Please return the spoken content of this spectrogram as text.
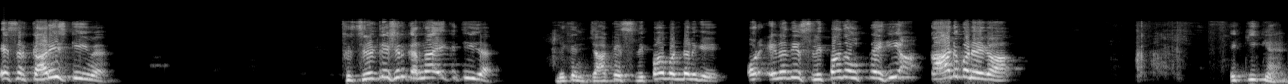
ਇਹ ਸਰਕਾਰੀ ਸਕੀਮ ਹੈ ਫੈਸਿਲਿਟੇਸ਼ਨ ਕਰਨਾ ਇੱਕ ਚੀਜ਼ ਹੈ ਲੇਕਿਨ ਜਾ ਕੇ ਸਲਿੱਪਾਂ ਵੰਡਣਗੇ ਔਰ ਇਹਨਾਂ ਦੀ ਸਲਿੱਪਾਂ ਦੇ ਉੱਤੇ ਹੀ ਕਾਰਡ ਬਣੇਗਾ ਇਹ ਕੀ ਕਹਿ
